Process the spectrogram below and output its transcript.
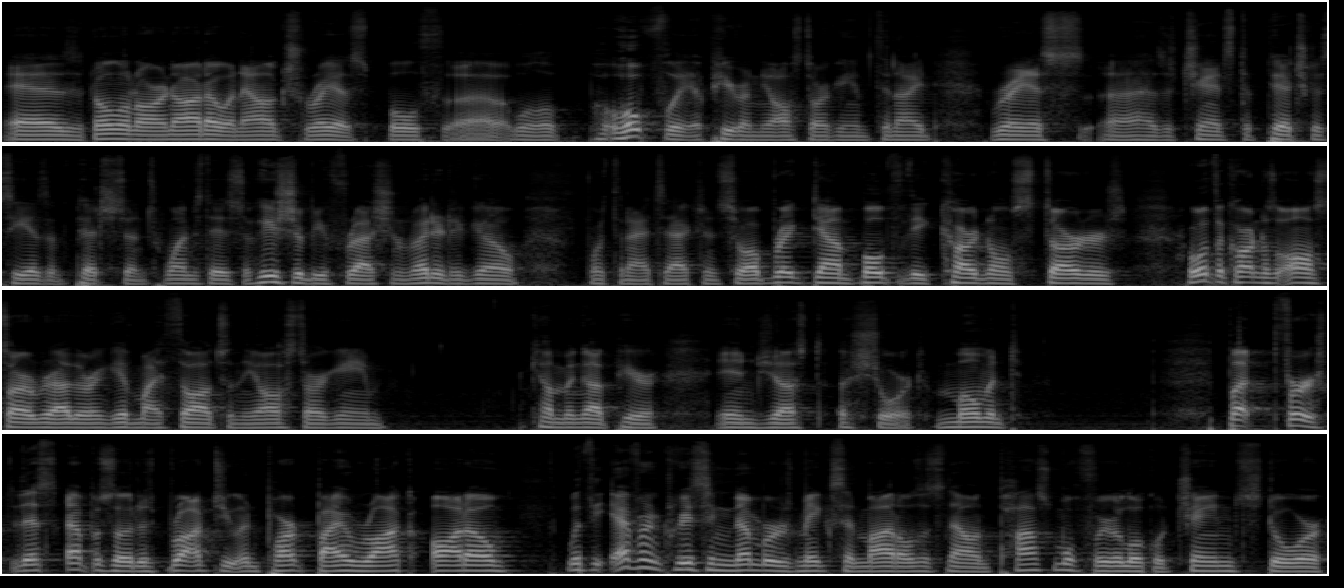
as Nolan Arenado and Alex Reyes both uh, will hopefully appear in the All Star game tonight. Reyes uh, has a chance to pitch because he hasn't pitched since Wednesday, so he should be fresh and ready to go for tonight's action. So I'll break down both of the Cardinals starters, or both the Cardinals All Stars rather, and give my thoughts on the All Star game coming up here in just a short moment. But first, this episode is brought to you in part by Rock Auto. With the ever increasing numbers makes and models, it's now impossible for your local chain store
